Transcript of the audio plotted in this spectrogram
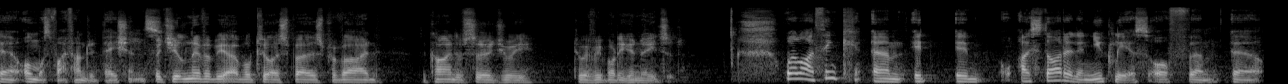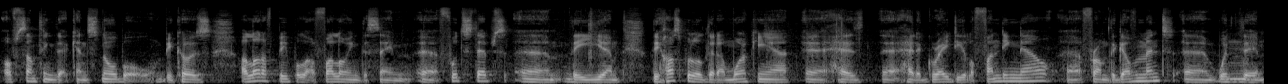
uh, almost 500 patients. But you'll never be able to, I suppose, provide the kind of surgery to everybody who needs it. Well, I think um, it um, I started a nucleus of um, uh, of something that can snowball because a lot of people are following the same uh, footsteps. Um, the um, the hospital that I'm working at uh, has uh, had a great deal of funding now uh, from the government uh, with mm. the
